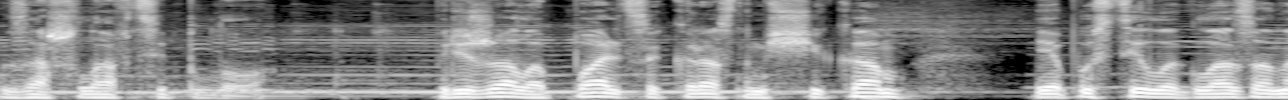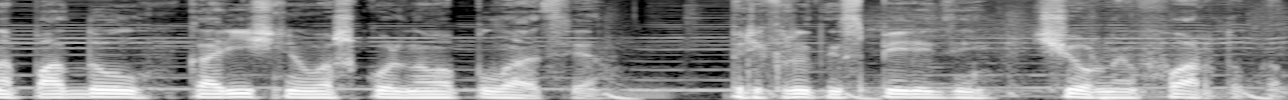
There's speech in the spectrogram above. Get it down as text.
зашла в тепло. Прижала пальцы к красным щекам – и опустила глаза на подол коричневого школьного платья, прикрытый спереди черным фартуком.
